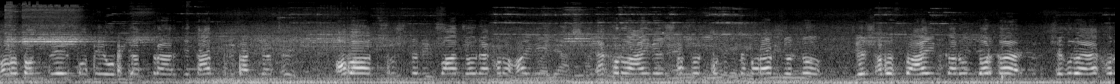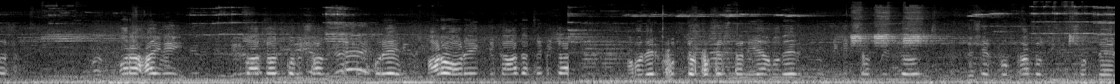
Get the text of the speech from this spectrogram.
গণতন্ত্রের পথে অভিযাত্রার যে কাজগুলি বাকি আছে অবাধ, সুষ্ঠু নির্বাচন এখনও হয়নি। এখনও আইনের শাসন প্রতিষ্ঠা করার জন্য যে সমস্ত আইন কানুন দরকার, সেগুলো এখনও করা হয়নি। নির্বাচন কমিশন করে আরও অনেক যে কাজ আছে, বিচার। আমাদের ক্ষুদ্র প্রচেষ্টা নিয়ে আমাদের চিকিৎসকবৃন্দ, দেশের প্রখ্যাত চিকিৎসকদের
